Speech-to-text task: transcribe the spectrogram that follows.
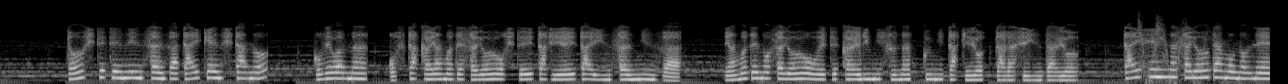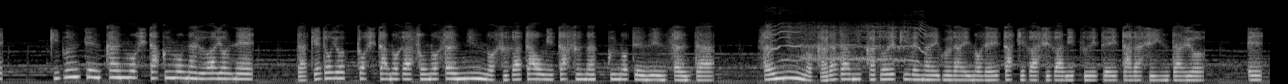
どうして店員さんが体験したの？これはな、御巣高山で作業をしていた自衛隊員3人が、山での作業を終えて帰りにスナックに立ち寄ったらしいんだよ。大変な作業だものね。気分転換もしたくもなるわよね。だけどよっとしたのがその3人の姿を見たスナックの店員さんだ。3人の体に数えきれないぐらいの霊たちがしがみついていたらしいんだよ。え、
